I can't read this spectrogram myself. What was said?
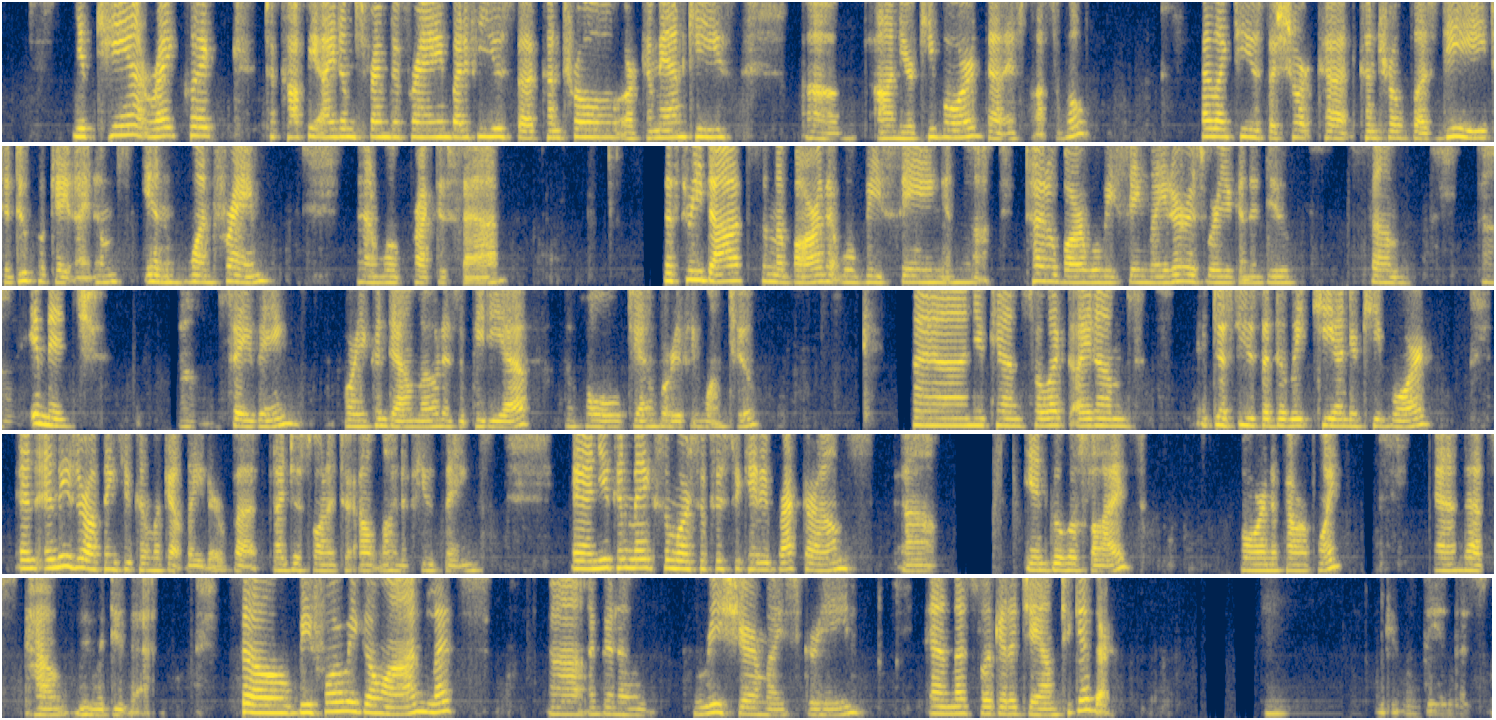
you can't right click to copy items frame to frame, but if you use the control or command keys um, on your keyboard, that is possible. I like to use the shortcut control plus D to duplicate items in one frame. And we'll practice that. The three dots in the bar that we'll be seeing in the title bar we'll be seeing later is where you're going to do some uh, image um, saving, or you can download as a PDF, the whole Jamboard if you want to. And you can select items, just use the delete key on your keyboard. And, and these are all things you can look at later, but I just wanted to outline a few things. And you can make some more sophisticated backgrounds uh, in Google Slides or in a PowerPoint. And that's how we would do that. So before we go on, let's, uh, I'm going to reshare my screen and let's look at a jam together. I think it will be in this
